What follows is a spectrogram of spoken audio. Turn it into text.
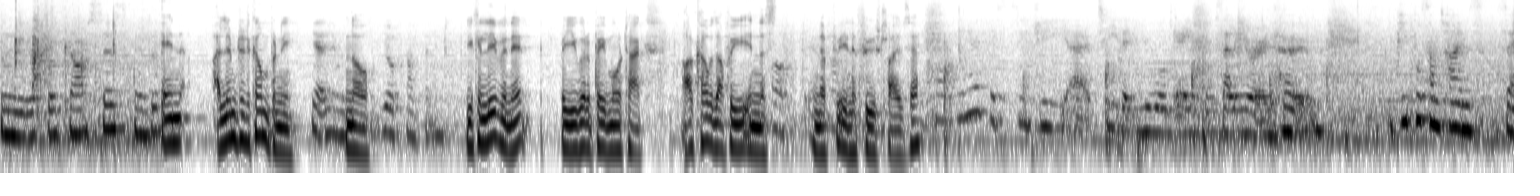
and you just work downstairs? Can you do? In a limited company, Yeah, limited. no. Your company. you can live in it, but you've got to pay more tax. I'll cover that for you in a, s- in a, in a few slides. Yeah. Now, do you know the CGT uh, that you will gain from selling your own home? People sometimes say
